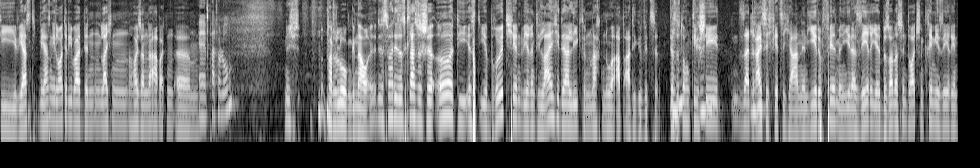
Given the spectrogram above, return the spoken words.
die, wie, heißt, wie heißen die Leute, die bei den Leichenhäusern da arbeiten? Ähm, äh, Pathologen? Nicht Pathologen, genau. Das war dieses klassische, oh, die isst ihr Brötchen, während die Leiche da liegt und macht nur abartige Witze. Das mhm. ist doch ein Klischee mhm. seit 30, 40 mhm. Jahren in jedem Film, in jeder Serie, besonders in deutschen Krimiserien.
